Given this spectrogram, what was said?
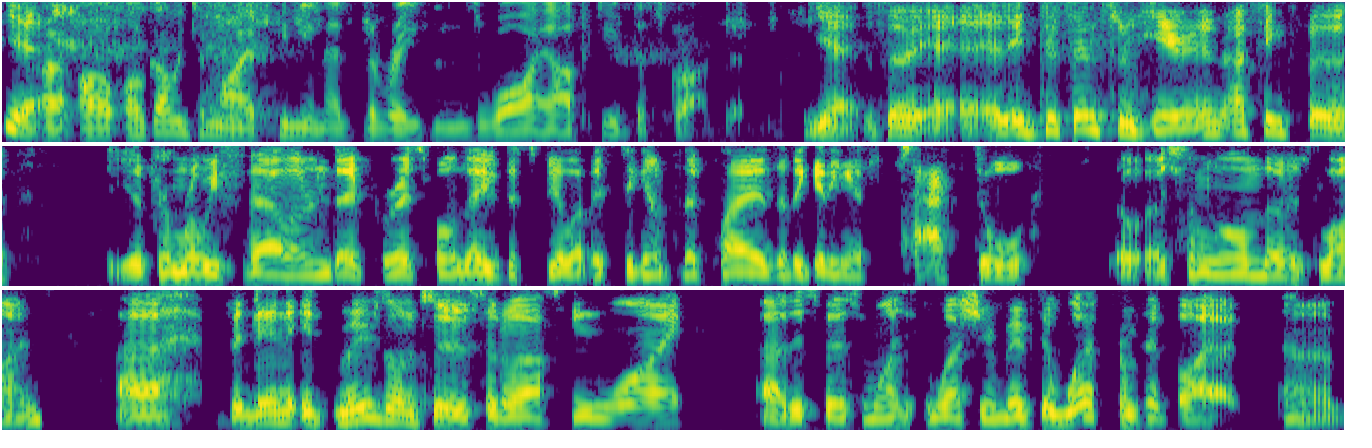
yeah, I'll, I'll, go into my opinion as the reasons why after you've described it. Yeah, so uh, it descends from here, and I think for you know, from Robbie Fowler and Dave Pourre, well, they just feel like they're sticking up for their players that are getting attacked or, or something along those lines. Uh, but then it moves on to sort of asking why uh, this person why, why she removed her work from her bio. Um,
